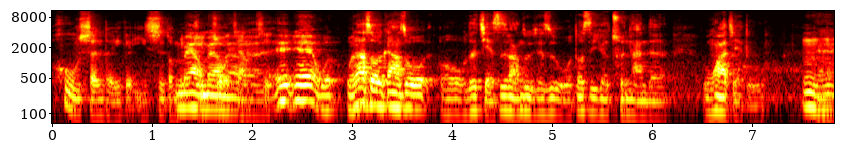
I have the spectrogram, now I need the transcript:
护身的一一个仪式都没有没有这样子。因。为因为我我那时候跟他说，我我的解释方式就是我都是一个纯然的文化解读，嗯嗯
